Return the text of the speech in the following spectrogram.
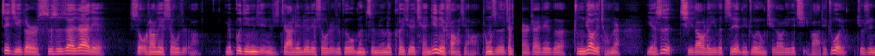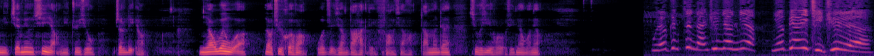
这几根实实在在的手上的手指啊，也不仅仅是伽利略的手指就给我们指明了科学前进的方向啊。同时，在在这个宗教的层面，也是起到了一个指引的作用，起到了一个启发的作用。就是你坚定信仰，你追求真理啊。你要问我要去何方，我指向大海的方向啊。咱们再休息一会儿，我去尿个尿。我要跟正南去尿尿，你要不要一起去啊？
